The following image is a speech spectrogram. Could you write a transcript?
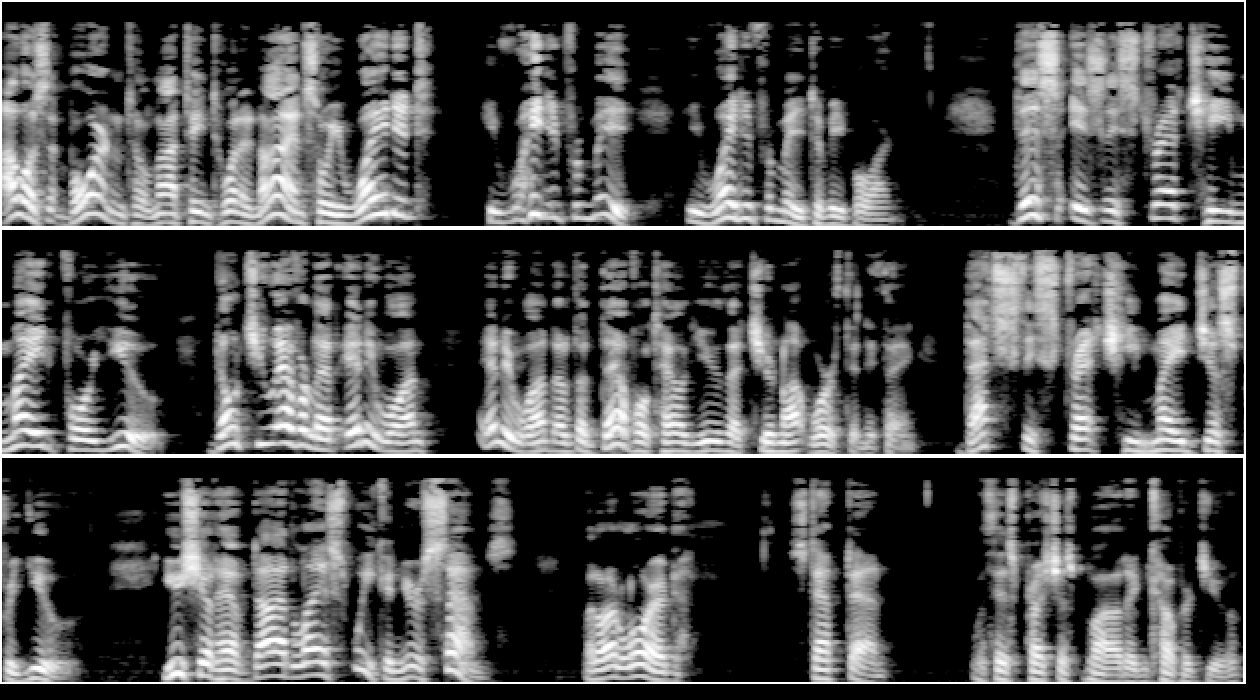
I wasn't born until 1929, so he waited, he waited for me. He waited for me to be born. This is the stretch he made for you. Don't you ever let anyone, anyone or the devil tell you that you're not worth anything. That's the stretch he made just for you. You should have died last week in your sins. But our Lord stepped in with his precious blood and covered you.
